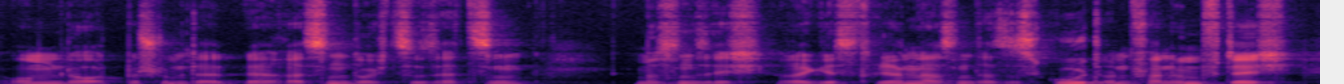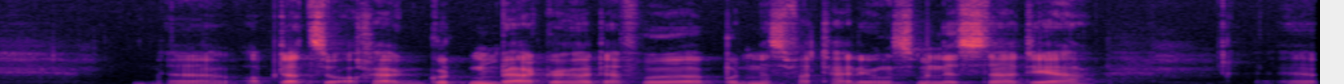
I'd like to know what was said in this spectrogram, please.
um dort bestimmte Interessen durchzusetzen, müssen sich registrieren lassen. Das ist gut und vernünftig. Äh, ob dazu auch Herr Guttenberg gehört, der frühere Bundesverteidigungsminister, der äh,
